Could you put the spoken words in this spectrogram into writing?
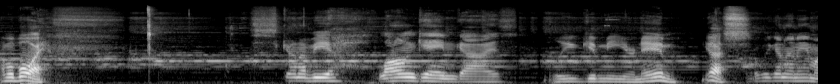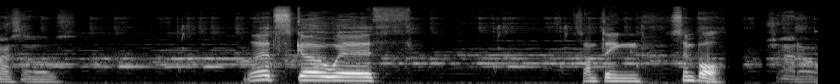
I'm a boy. It's gonna be a long game, guys. Will you give me your name? Yes. What are we gonna name ourselves? Let's go with something simple. Shadow.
